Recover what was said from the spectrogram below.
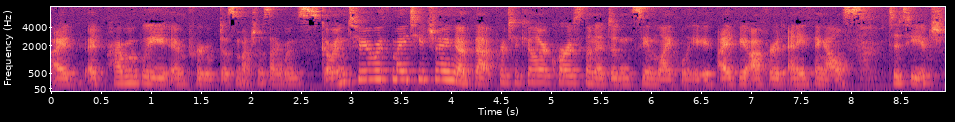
I'd, I'd, probably improved as much as I was going to with my teaching of that particular course, then it didn't seem likely I'd be offered anything else to teach.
